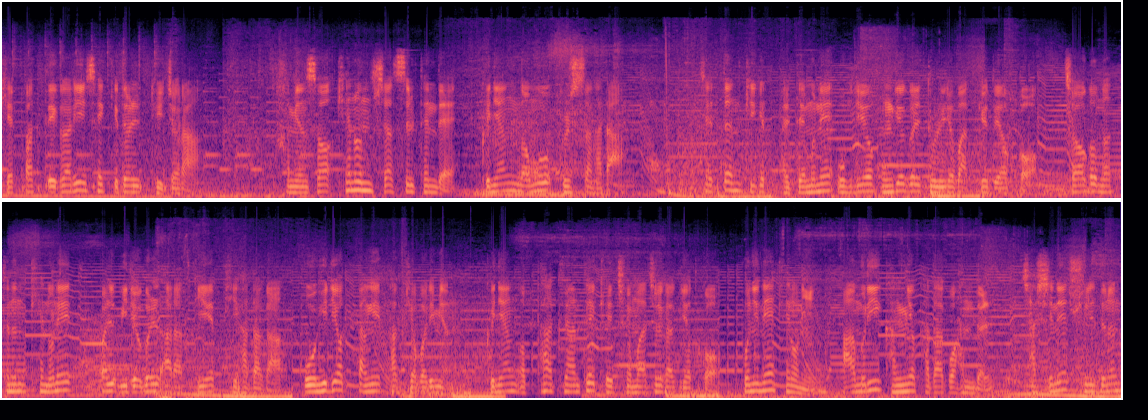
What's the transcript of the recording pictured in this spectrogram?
개빡대가리 새끼들 뒤져라. 하면서 캐논 샷쓸 텐데 그냥 너무 불쌍하다. 어쨌든 기계팔 때문에 오히려 공격을 돌려받게 되었고 저거너트는 캐논의 폭발 위력을 알았기에 피하다가 오히려 땅에 박혀버리면 그냥 업타트한테 개쳐 맞을 각이었고 본인의 캐논이 아무리 강력하다고 한들 자신의 쉴드는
